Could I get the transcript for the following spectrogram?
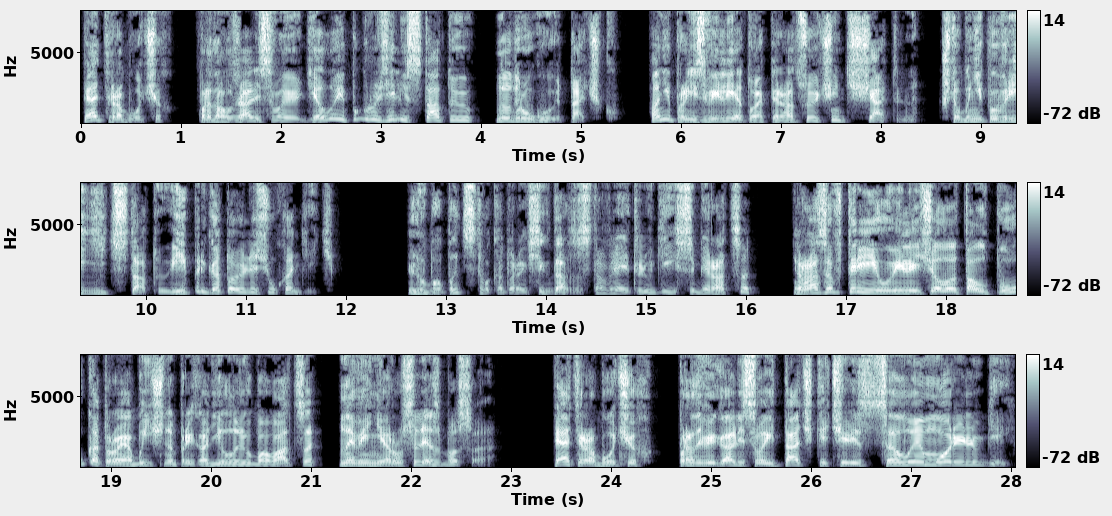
Пять рабочих продолжали свое дело и погрузили статую на другую тачку. Они произвели эту операцию очень тщательно, чтобы не повредить статую, и приготовились уходить. Любопытство, которое всегда заставляет людей собираться, раза в три увеличило толпу, которая обычно приходила любоваться на Венеру с Лесбоса. Пять рабочих продвигали свои тачки через целое море людей.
